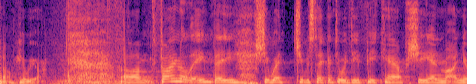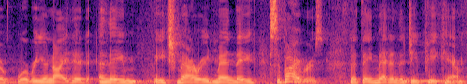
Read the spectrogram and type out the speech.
No, here we are. Um, Finally, they, she went, she was taken to a DP camp. She and Manya were reunited, and they each married men, they, survivors, that they met in the DP camp.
